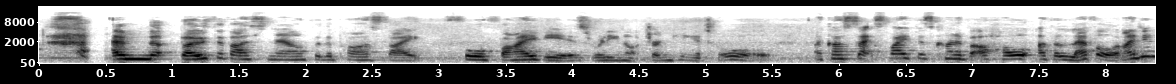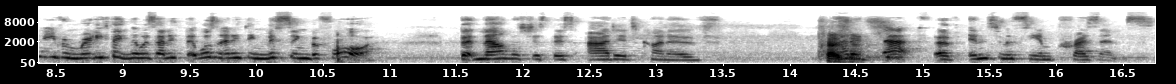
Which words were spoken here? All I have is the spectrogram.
and both of us now for the past like four or five years really not drinking at all. Like our sex life is kind of at a whole other level, and I didn't even really think there was any there wasn't anything missing before, but now there's just this added kind of added Presence. depth of intimacy and presence,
